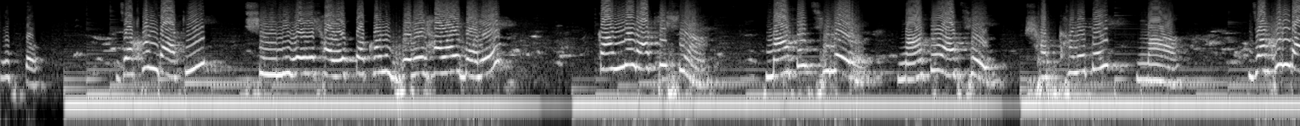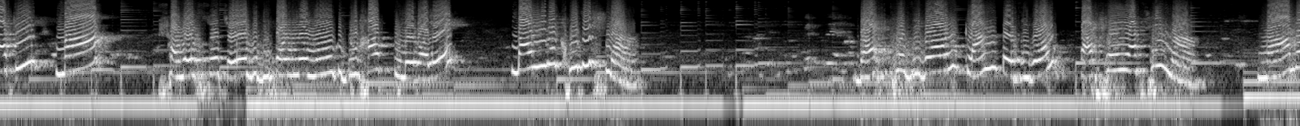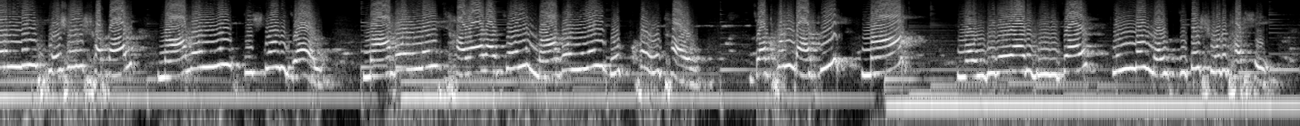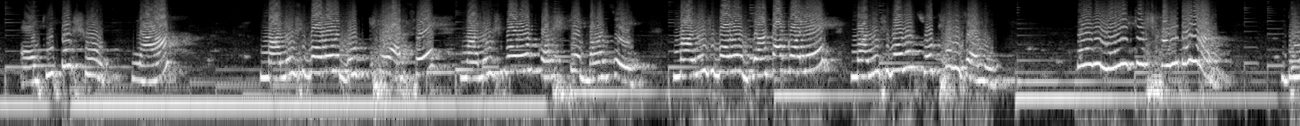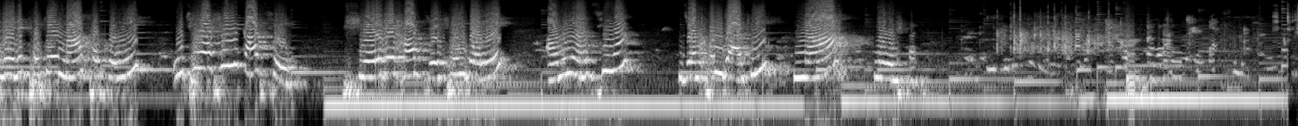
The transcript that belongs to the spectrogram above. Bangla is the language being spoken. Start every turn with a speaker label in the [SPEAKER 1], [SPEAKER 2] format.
[SPEAKER 1] সুপ্ত যখন ডাকি, শিউলি হয়ে শরৎ তখন ভোরের হাওয়ায় বলে, কান্না রাখিস না। মা তো ছিল মা তো আছে, সবখানেতেই মা। যখন ডাকি, মা! সহস্র চোখ বিপন্ন মুখ দুহাত তুলে বলে, বাইরে খুঁজিস না। ব্যর্থ জীবন, ক্লান্ত জীবন, পাশেই আছে মা। মা বললেই শেষের সকাল, মা বললেই কৃষ্ণের জল, মা বললেই ছায়ার আচল, মা বললেই দুঃখ উঠাও। যখন ডাকি মা মন্দিরে আর গির্জায় কিংবা মসজিদে সুর ভাসে। একই তো সুর, না? মানুষ বড় দুঃখে কষ্টে বাঁচে। মানুষ বড় জাঁতা কলে, মানুষ বড় চোখের জলে। নেই কি সান্ত্বনা? দূরের থেকে মা তখনই উঠে আসেন কাছে। শিওরে হাত রেখেই বলে, আমি আছি না। যখন ডাকি না নমস্কার।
